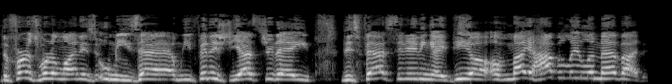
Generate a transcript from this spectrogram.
The first word in line is umizeh, and we finished yesterday this fascinating idea of my mevad.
